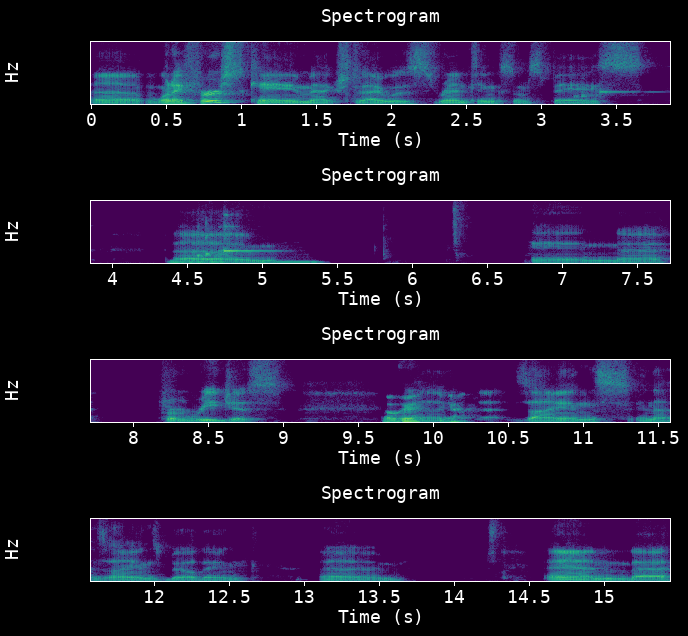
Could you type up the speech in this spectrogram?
Uh, when I first came, actually, I was renting some space um, in uh, from Regus, Okay. uh, yeah. Zion's in that Zion's building. Um, and uh,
